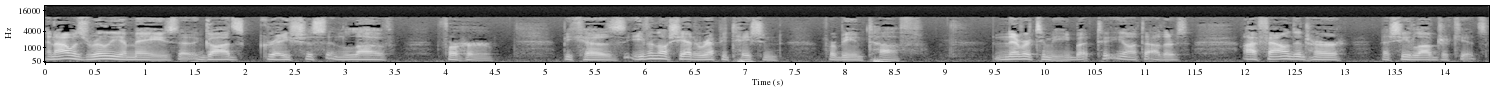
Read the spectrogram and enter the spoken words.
And I was really amazed at God's gracious and love for her because even though she had a reputation for being tough, never to me, but to, you know, to others, I found in her that she loved her kids.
